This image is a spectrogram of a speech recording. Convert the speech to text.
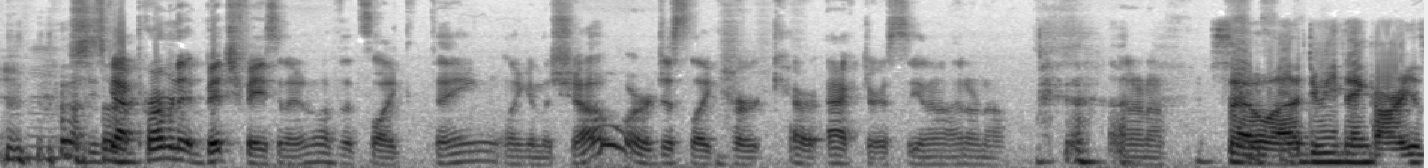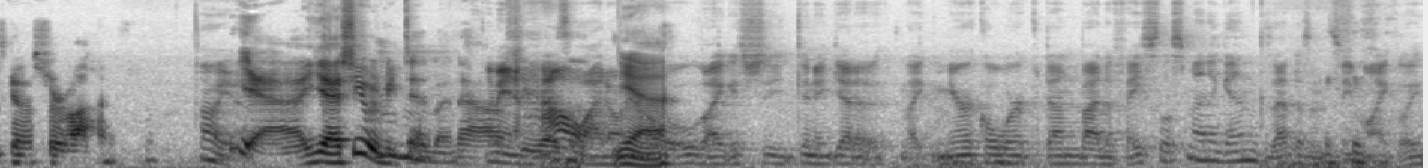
She's got permanent bitch face, and I don't know if that's like thing like in the show or just like her char- actress. You know, I don't know. I don't know. so uh, do we think Arya's gonna survive? Oh yeah. Yeah, yeah, she would be dead mm-hmm. by now. I mean, she how? wasn't. I don't Yeah. know. Like, is she gonna get a like miracle work done by the faceless men again? Because that doesn't seem likely.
